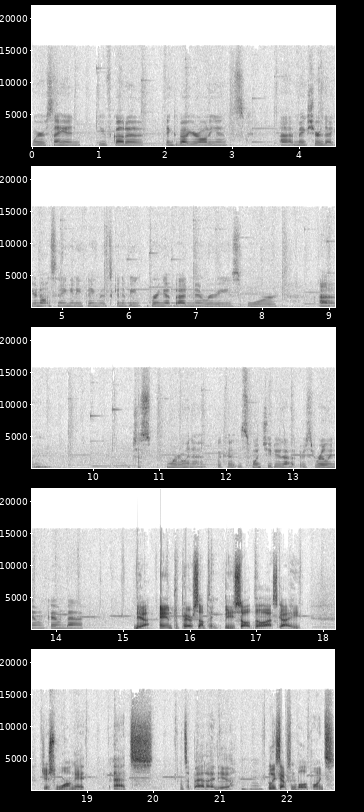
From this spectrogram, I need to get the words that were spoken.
we were saying, you've got to think about your audience. Uh, make sure that you're not saying anything that's going to be bring up bad memories or um, just ruin it. Because once you do that, there's really no going back. yeah and prepare something you saw the last guy he just wung it that's that's a bad idea at least have some bullet points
